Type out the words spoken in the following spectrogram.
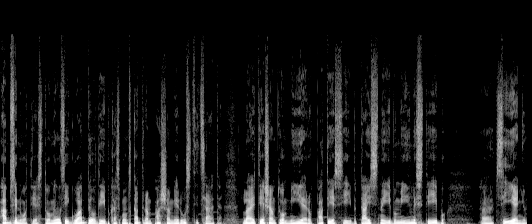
apzinoties to milzīgo atbildību, kas mums katram pašam ir uzticēta, lai tiešām to mieru, patiesību, taisnību, mīlestību, eh, cieņu,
